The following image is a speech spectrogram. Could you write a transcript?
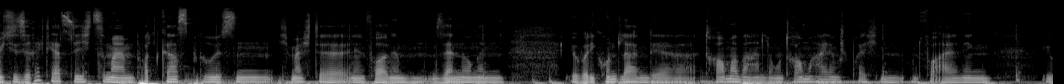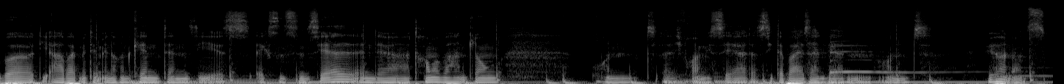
möchte Sie recht herzlich zu meinem Podcast begrüßen. Ich möchte in den folgenden Sendungen über die Grundlagen der Traumabehandlung und Traumaheilung sprechen und vor allen Dingen über die Arbeit mit dem inneren Kind, denn sie ist existenziell in der Traumabehandlung und äh, ich freue mich sehr, dass Sie dabei sein werden und wir hören uns.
